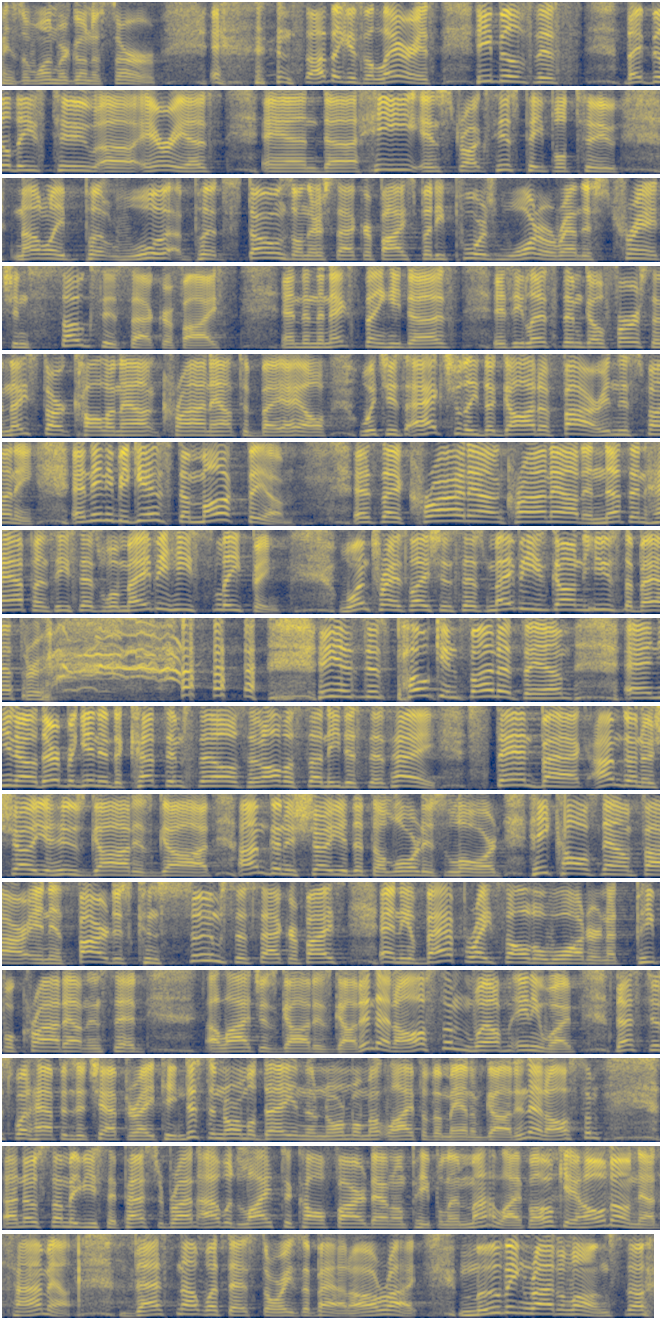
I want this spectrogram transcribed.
is the one we're going to serve. And so I think it's hilarious. He builds this, they build these two uh, areas, and uh, he instructs his people to not only put put stones on their sacrifice, but he pours water around this trench and soaks his sacrifice. And then the next thing he does is he lets them go first, and they start calling out, crying out to Baal, which is actually the god of fire. Isn't this funny? And then he begins to mock them as they're crying out and crying out, and nothing happens he says, Well, maybe he's sleeping. One translation says, Maybe he's gone to use the bathroom. he is just poking fun at them, and you know, they're beginning to cut themselves, and all of a sudden he just says, Hey, stand back. I'm going to show you whose God is God. I'm going to show you that the Lord is Lord. He calls down fire, and the fire just consumes the sacrifice and he evaporates all the water. And the people cried out and said, Elijah's God is God. Isn't that awesome? Well, anyway, that's just what happens in chapter 18. Just a normal day in the normal life of a man of God. Isn't that awesome? I know some of you say, Pastor Brian, I would like to call fire down on people in my life. Okay, hold on now, time out. That's not what that story's about. All right, moving right along. So,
